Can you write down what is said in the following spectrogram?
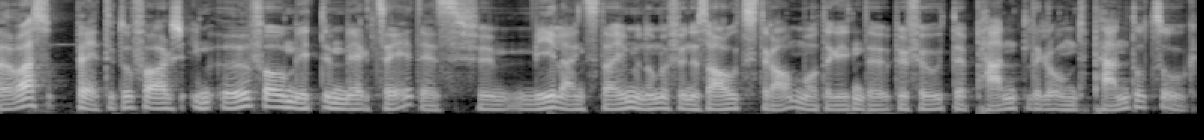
Also was, Peter, du fährst im ÖV mit dem Mercedes. Für mich längt es da immer nur für ein altes Tram oder irgendeinen überfüllten Pendler- und Pendelzug.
